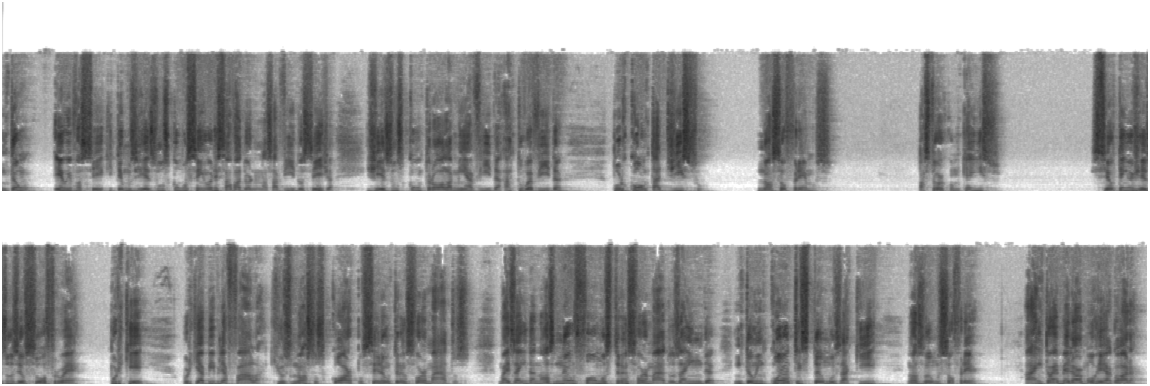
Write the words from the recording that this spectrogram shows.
Então, eu e você que temos Jesus como Senhor e Salvador na nossa vida, ou seja, Jesus controla a minha vida, a tua vida, por conta disso, nós sofremos. Pastor, como que é isso? Se eu tenho Jesus, eu sofro, é. Por quê? Porque a Bíblia fala que os nossos corpos serão transformados, mas ainda nós não fomos transformados ainda. Então, enquanto estamos aqui, nós vamos sofrer. Ah, então é melhor morrer agora?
